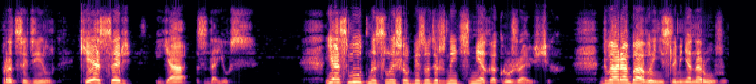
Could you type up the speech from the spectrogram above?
процедил «Кесарь, я сдаюсь». Я смутно слышал безудержный смех окружающих. Два раба вынесли меня наружу.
